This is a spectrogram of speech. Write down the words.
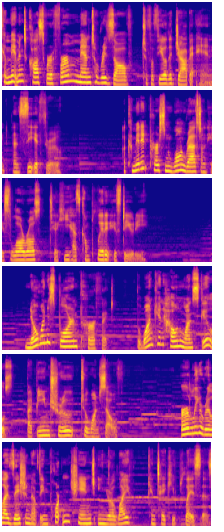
Commitment calls for a firm mental resolve to fulfill the job at hand and see it through. A committed person won't rest on his laurels till he has completed his duty. No one is born perfect, but one can hone one's skills by being true to oneself. Early realization of the important change in your life can take you places.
